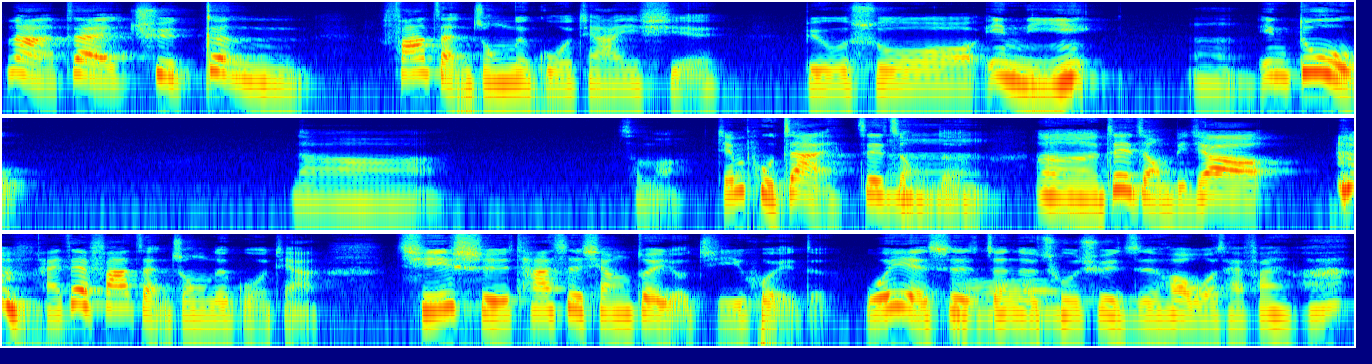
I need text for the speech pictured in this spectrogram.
那再去更发展中的国家一些，比如说印尼、嗯印度，那什么柬埔寨这种的，嗯嗯，这种比较 还在发展中的国家，其实它是相对有机会的。我也是真的哦出去之后，我才发现啊，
